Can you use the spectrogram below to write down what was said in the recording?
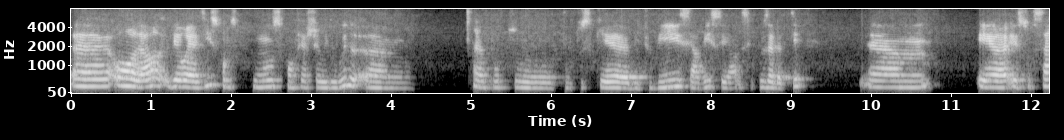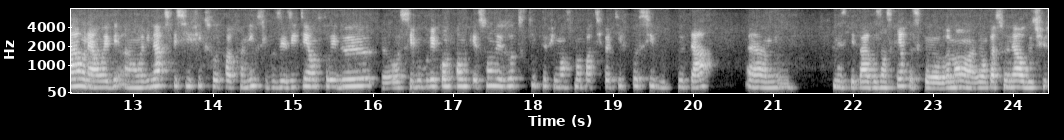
ou alors, des royalties, comme nous, ce qu'on fait chez Widwood. Euh, pour tout, ce qui est B2B, euh, service, euh, c'est plus adapté. Et, et, sur ça, on a un, webinaire spécifique sur le crowdfunding. Si vous hésitez entre les deux, si vous voulez comprendre quels sont les autres types de financement participatif possibles plus tard, N'hésitez pas à vous inscrire parce que vraiment, on passe une heure dessus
